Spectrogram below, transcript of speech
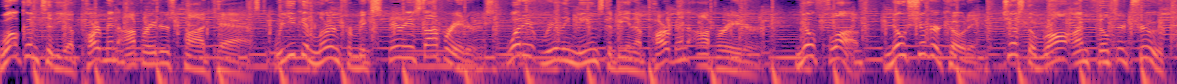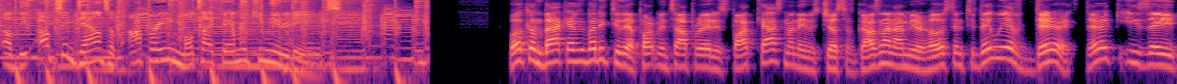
Welcome to the Apartment Operators Podcast, where you can learn from experienced operators what it really means to be an apartment operator. No fluff, no sugarcoating, just the raw, unfiltered truth of the ups and downs of operating multifamily communities. Welcome back, everybody, to the Apartment Operators Podcast. My name is Joseph Gozlan. I'm your host, and today we have Derek. Derek is a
